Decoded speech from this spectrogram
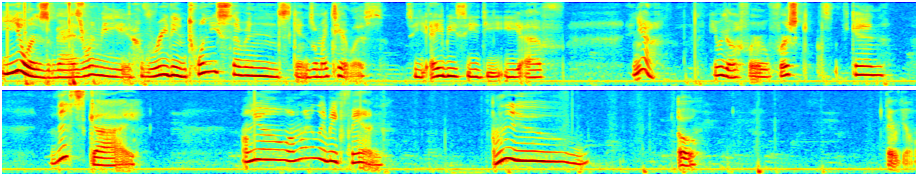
Yo, what is up, guys? We're gonna be reading 27 skins on my tier list. See A, B, C, D, E, F, and yeah, here we go. For first skin, this guy. Um, you know, I'm not really a big fan. I'm gonna do. Oh, there we go.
